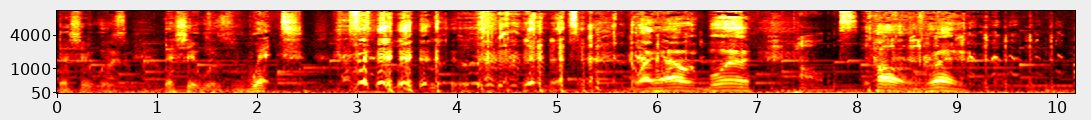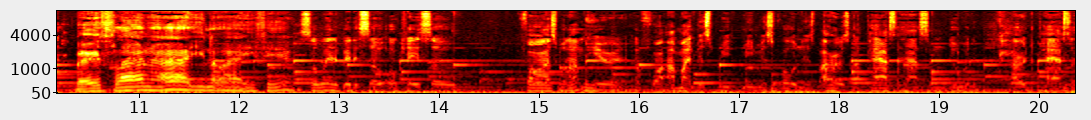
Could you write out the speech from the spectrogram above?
That shit was that shit was wet. Dwight Howard, boy, Pause. pause, right? Birds flying high, you know how you feel. So wait a minute. So okay, so far as what I'm hearing, uh, far, I might mis- be misquoting this, but I heard a pastor had something to do with it. I heard the pastor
